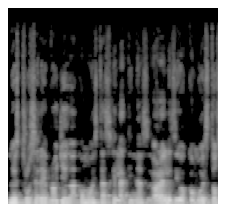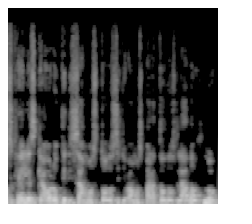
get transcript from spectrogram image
Nuestro cerebro llega como estas gelatinas, ahora les digo, como estos geles que ahora utilizamos todos y llevamos para todos lados, ¿no?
